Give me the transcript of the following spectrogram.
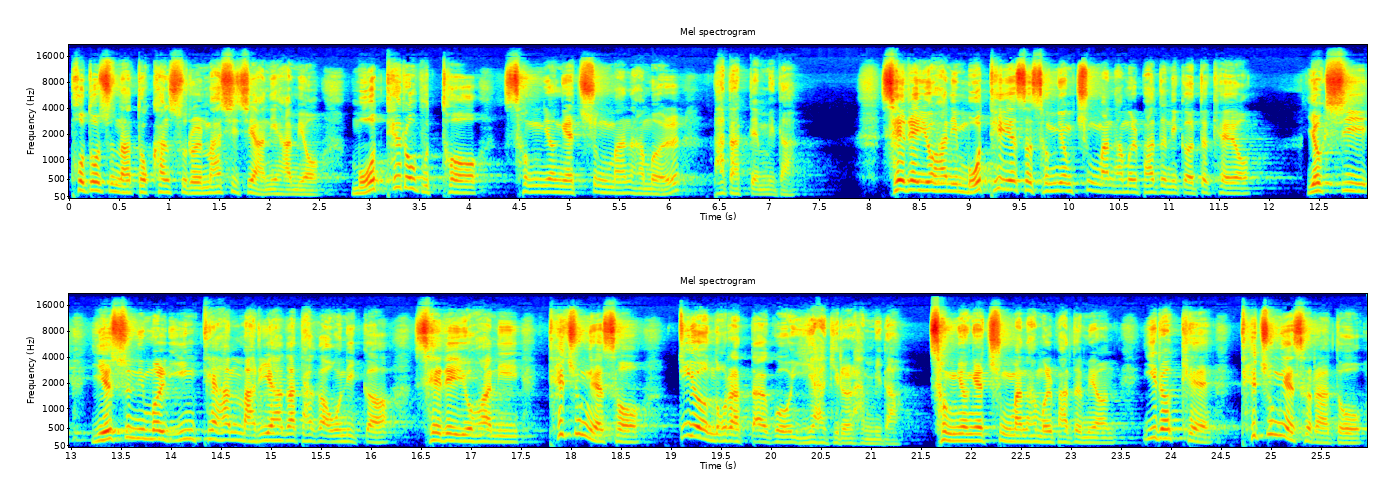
포도주나 독한 술을 마시지 아니하며 모태로부터 성령의 충만함을 받았답니다. 세례 요한이 모태에서 성령 충만함을 받으니까 어떻게 해요? 역시 예수님을 잉태한 마리아가 다가오니까 세례 요한이 태중에서 뛰어놀았다고 이야기를 합니다. 성령의 충만함을 받으면 이렇게 태중에서라도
